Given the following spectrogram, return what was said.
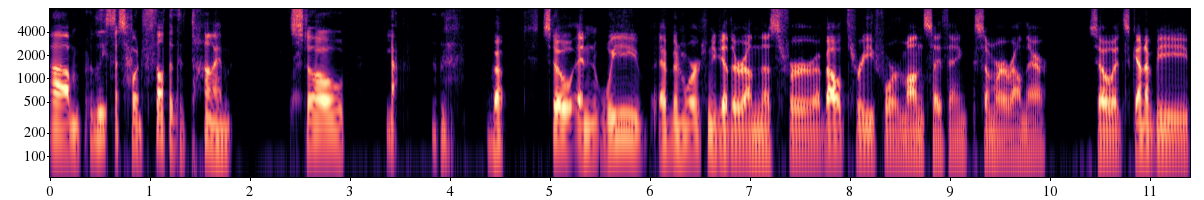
um, at least that's how it felt at the time. Right. So yeah. Okay. So, and we have been working together on this for about three, four months, I think, somewhere around there. So it's going to be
